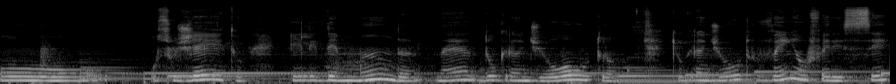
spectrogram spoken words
o, o sujeito ele demanda né, do grande outro que o grande outro venha oferecer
